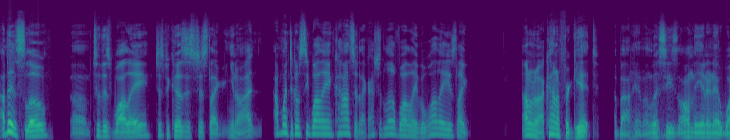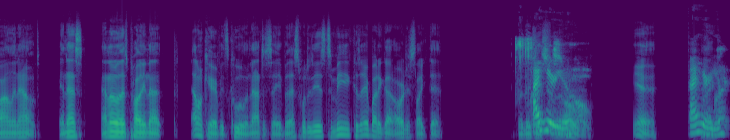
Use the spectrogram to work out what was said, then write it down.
I've been slow um to this Wale just because it's just like you know I I went to go see Wale in concert. Like I should love Wale, but Wale is like I don't know. I kind of forget about him unless he's on the internet wilding out, and that's I know that's probably not. I don't care if it's cool or not to say, but that's what it is to me because everybody got artists like that. where they I just, hear you. "Oh, yeah, I hear Like- you.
